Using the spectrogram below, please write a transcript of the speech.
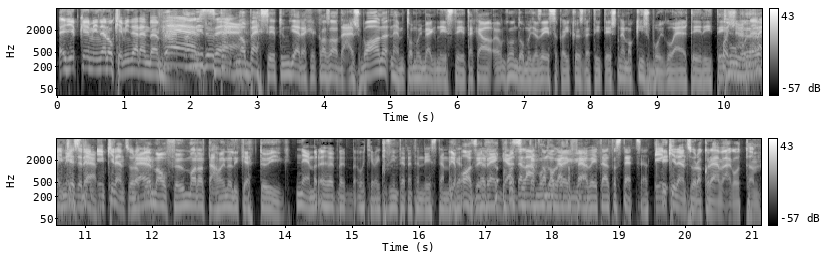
Egyébként minden oké, minden rendben. Hát, amiről tegnap beszéltünk gyerekek az adásban, nem tudom, hogy megnéztétek-e, gondolom, hogy az éjszakai közvetítés nem a kisbolygó eltérítés. Hogy nem, Ö, nem, Nem, én, megnéztem. képzeld, én, én 9 óra. nem, a fönnmaradtál hajnali kettőig. Nem, hogy hívják, az interneten néztem meg Ja, azért. reggel, Azt de láttam magát a reggel. felvételt, az tetszett. Én 9 órakor elvágottam.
